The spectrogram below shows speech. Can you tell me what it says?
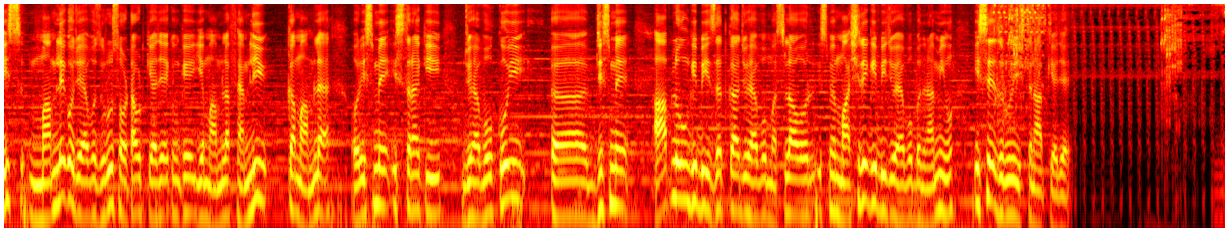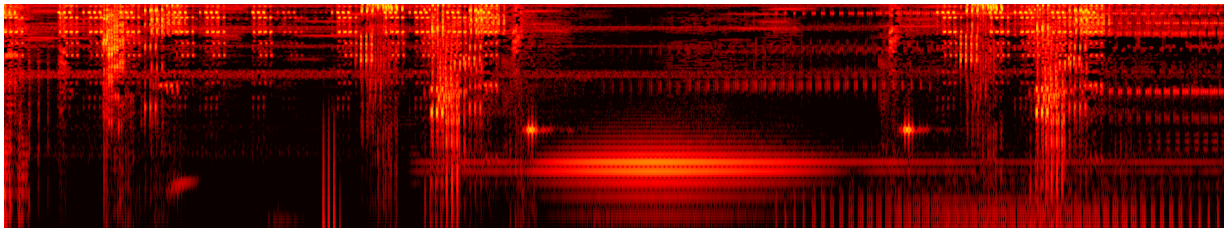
इस मामले को जो है वो ज़रूर सॉर्ट आउट किया जाए, क्योंकि ये मामला फैमिली का मामला है और इसमें इस तरह की जो है वो कोई जिसमें आप लोगों की भी इज़्ज़त का जो है वो मसला और इसमें माशरे की भी जो है वो बदनामी हो, इसे ज़रूरी इज्तनाब किया जाए।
